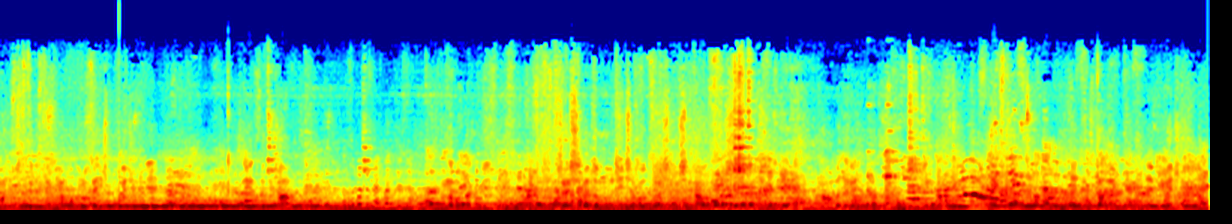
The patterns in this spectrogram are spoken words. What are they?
bo oni wszyscy występują po krócej niż pół godziny, nie? To jest za dużo? Nie? No bo tak, że się będą nudzić, albo coś się musi chaos, coś się robić. No, będę wiedział, prawda. Ekstra. Ekstra, daj.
